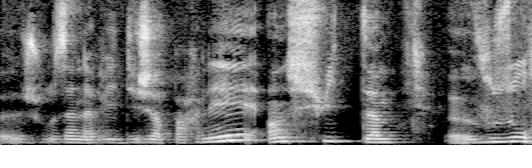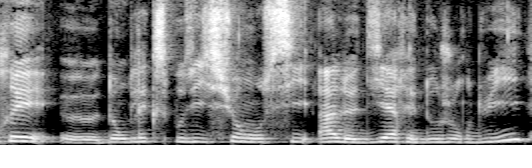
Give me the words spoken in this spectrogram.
Euh, je vous en avais déjà parlé. Ensuite, vous aurez donc l'exposition aussi Halle d'hier et d'aujourd'hui,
